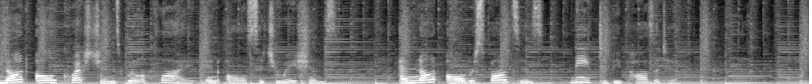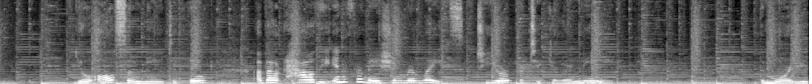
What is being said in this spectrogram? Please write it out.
Not all questions will apply in all situations, and not all responses need to be positive. You'll also need to think about how the information relates to your particular need. The more you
